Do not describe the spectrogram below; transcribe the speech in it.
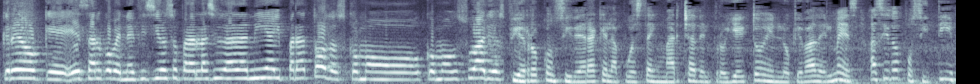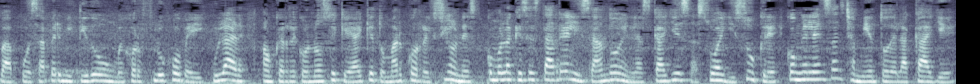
creo que es algo beneficioso para la ciudadanía y para todos como, como usuarios. Fierro considera que la puesta en marcha del proyecto en lo que va del mes ha sido positiva, pues ha permitido un mejor flujo vehicular, aunque reconoce que hay que tomar correcciones, como la que se está realizando en las calles Azuay y Sucre, con el ensanchamiento de la calle.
